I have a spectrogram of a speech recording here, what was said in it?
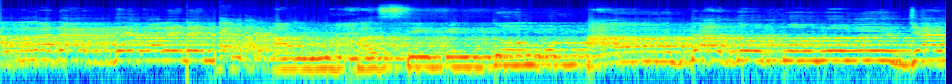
আল্লাহ ডাক দিয়ে বলেন, আম হাসিবতুম আতাদখুলুল জান্নাতা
